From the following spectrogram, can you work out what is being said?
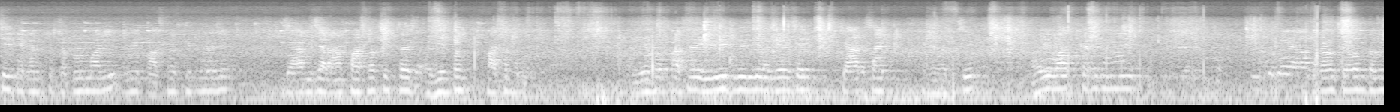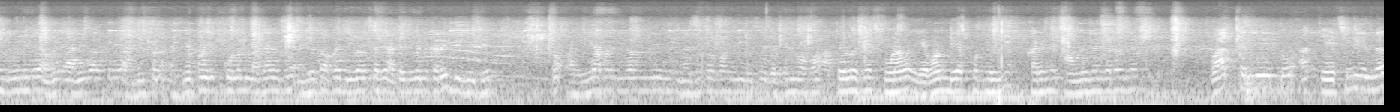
છે, ત્યાં ખાલી ચપલું મારી અને પાછળ ફિટ કરે છે. ચાર બીજા આઠ પાછળ ફિટ કરે છે અહીંયા પણ પાછળ અહીંયા પણ પાછળ એવી લગાવે છે, ચાર સાઈડ વચ્ચે. હવે વાત કરીએ ત્રણ કોલમ તમે જોઈ લીધા. હવે આની વાત કરીએ. આજે પણ અહીંયા પણ એક કોલમ લગાવ્યો છે. અહીંયા તો આપણે દિવાલ સાથે અટેચમેન્ટ કરી દીધી છે. તો અહીંયા આપણે દિવાલની નજીકમાં પણ જમીનમાં પણ આપેલો છે. ખૂણામાં એવન બે ફૂટ કરીને ફાઉન્ડેશન કર્યો છે. વાત કરીએ તો આ કેચની અંદર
